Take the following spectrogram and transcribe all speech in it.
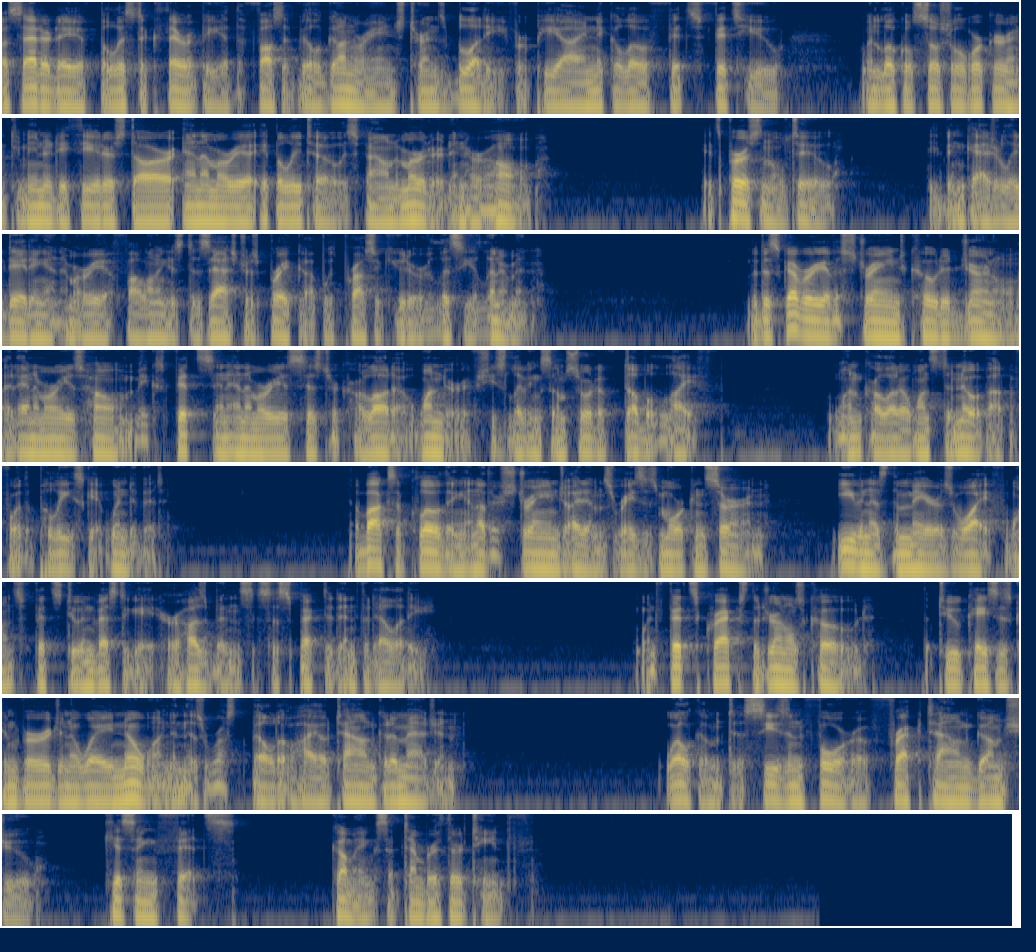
A Saturday of ballistic therapy at the Fawcettville gun range turns bloody for PI Niccolo Fitz Fitzhugh when local social worker and community theater star Anna Maria Ippolito is found murdered in her home. It's personal, too. He'd been casually dating Anna Maria following his disastrous breakup with prosecutor Alicia Linnerman. The discovery of a strange coded journal at Anna Maria's home makes Fitz and Anna Maria's sister Carlotta wonder if she's living some sort of double life one Carlotta wants to know about before the police get wind of it. A box of clothing and other strange items raises more concern, even as the mayor's wife wants Fitz to investigate her husband's suspected infidelity. When Fitz cracks the journal's code, the two cases converge in a way no one in this Rust Belt, Ohio town could imagine. Welcome to Season 4 of Fracktown Gumshoe Kissing Fitz, coming September 13th.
